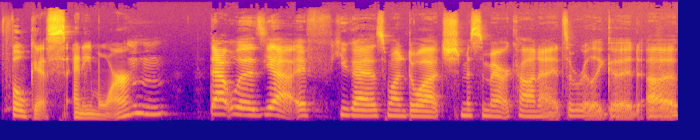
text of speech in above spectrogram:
focus anymore That was yeah, if you guys wanted to watch Miss Americana, it's a really good uh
